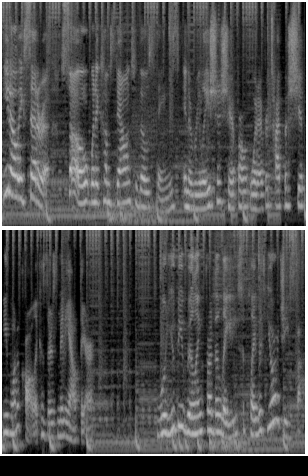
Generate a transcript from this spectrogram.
you know, etc. So when it comes down to those things in a relationship or whatever type of ship you want to call it, because there's many out there, will you be willing for the lady to play with your G spot?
